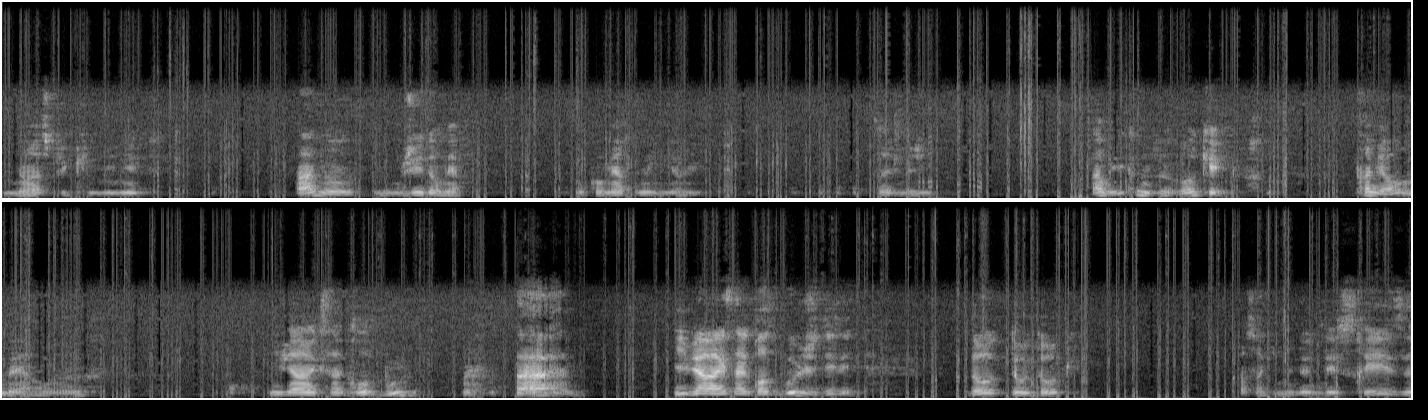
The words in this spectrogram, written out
Il ne reste plus qu'une minute. Ah non, on est obligé d'Homer. Donc Homer, oui, il. Ça, j'imagine. Ah oui, comme ça, ok. Très bien, Homer. euh, Il vient avec sa grosse boule. Ah il vient avec sa grosse boule, je disais. Donc, donc, donc. Pour ça qu'il nous donne des cerises.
